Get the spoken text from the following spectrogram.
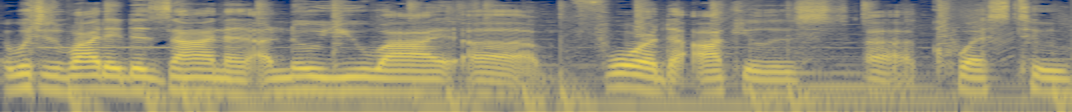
which is why they designed a, a new UI uh, for the Oculus uh, Quest 2,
